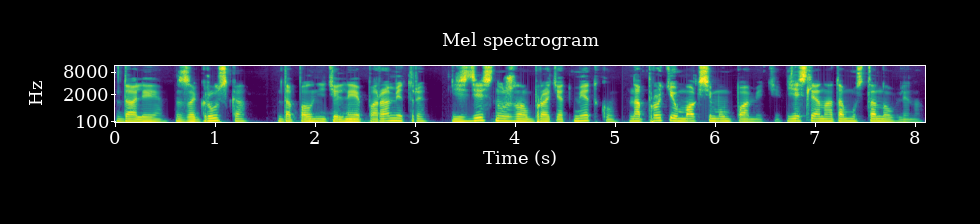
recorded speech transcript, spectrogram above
далее загрузка, дополнительные параметры. И здесь нужно убрать отметку напротив максимум памяти, если она там установлена.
